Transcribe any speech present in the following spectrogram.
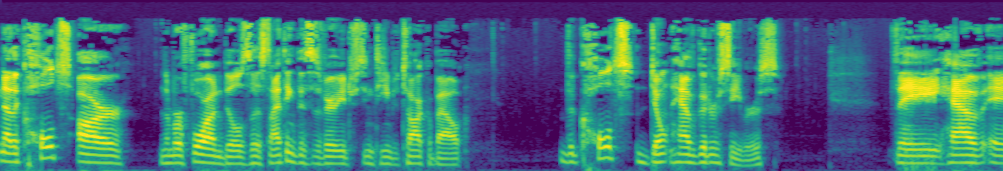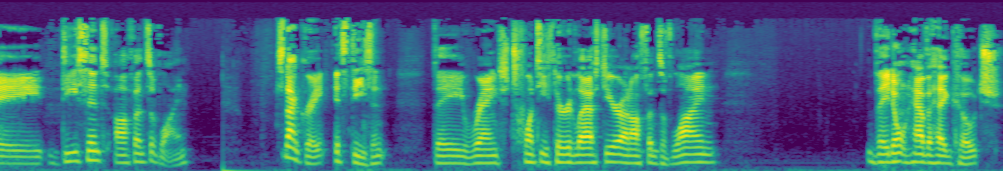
Now the Colts are number four on Bill's list, and I think this is a very interesting team to talk about. The Colts don't have good receivers. They have a decent offensive line. It's not great. It's decent. They ranked 23rd last year on offensive line. They don't have a head coach.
